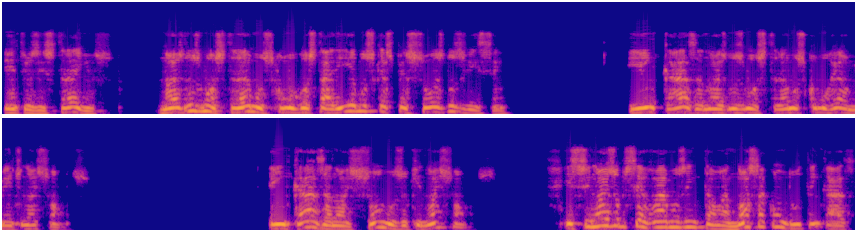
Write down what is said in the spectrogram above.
entre os estranhos, nós nos mostramos como gostaríamos que as pessoas nos vissem. E em casa nós nos mostramos como realmente nós somos. Em casa nós somos o que nós somos. E se nós observarmos então a nossa conduta em casa,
